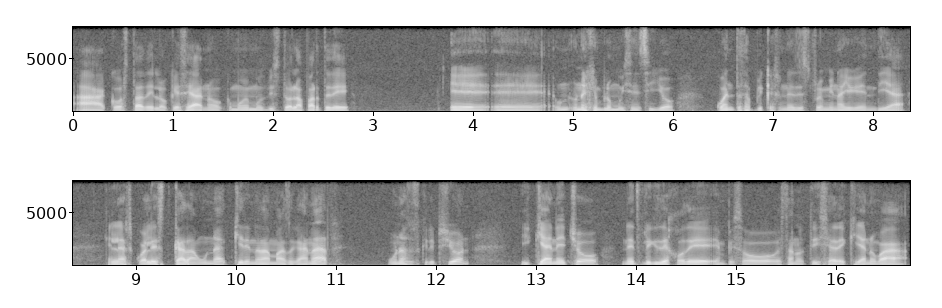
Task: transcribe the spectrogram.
a costa de lo que sea, ¿no? Como hemos visto la parte de eh, eh, un, ejemplo muy sencillo, cuántas aplicaciones de streaming hay hoy en día en las cuales cada una quiere nada más ganar una suscripción y que han hecho Netflix dejó de empezó esta noticia de que ya no va,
